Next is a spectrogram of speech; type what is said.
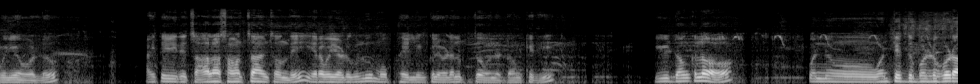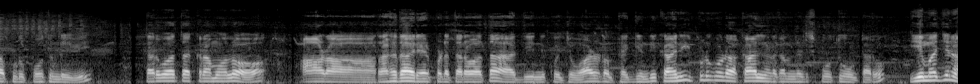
పోయేవాళ్ళు. అయితే ఇది చాలా సంవత్సరాల నుంచి ఉంది. ఇరవై అడుగులు ముప్పై లింకులు వెడల్పుతో ఉన్న డొంక ఇది. ఈ డొంకలో కొన్ని ఒంటిద్దు బళ్ళు కూడా అప్పుడు పోతుండేవి. తర్వాత క్రమంలో ఆడ రహదారి ఏర్పడిన తర్వాత దీన్ని కొంచెం వాడటం తగ్గింది. కానీ ఇప్పుడు కూడా కాలినడకన నడిచిపోతూ ఉంటారు. ఈ మధ్యన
